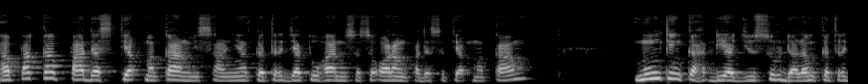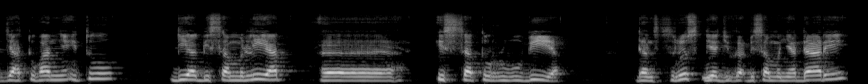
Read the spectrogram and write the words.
apakah pada setiap makam, misalnya keterjatuhan seseorang pada setiap makam, mungkinkah dia justru dalam keterjatuhannya itu dia bisa melihat uh, issatur rububiyah dan terus dia juga bisa menyadari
